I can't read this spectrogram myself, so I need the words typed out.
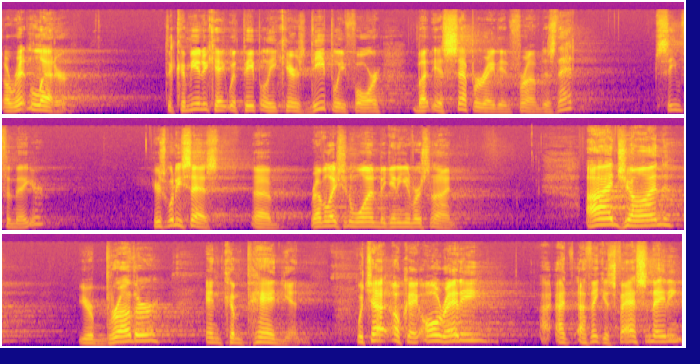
a written letter, to communicate with people he cares deeply for but is separated from. Does that seem familiar? Here's what he says uh, Revelation 1, beginning in verse 9. I, John, your brother and companion, which I, okay, already I, I think is fascinating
